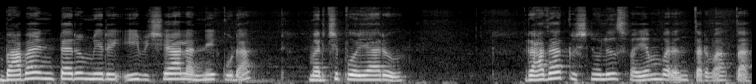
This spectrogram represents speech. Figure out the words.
బాబా అంటారు మీరు ఈ విషయాలన్నీ కూడా మర్చిపోయారు. రాధాకృష్ణులు స్వయంవరం తర్వాత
